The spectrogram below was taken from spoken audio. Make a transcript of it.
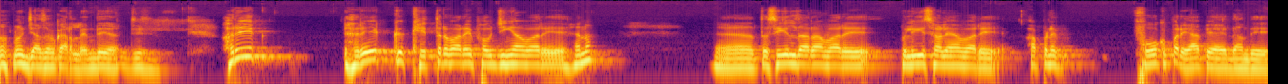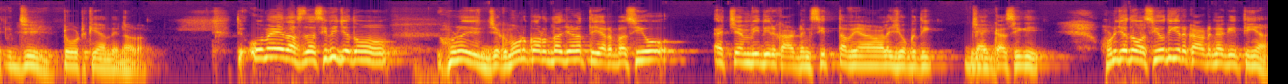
ਉਹਨੂੰ ਜਜ਼ਬ ਕਰ ਲੈਂਦੇ ਆ। ਜੀ। ਹਰੇਕ ਹਰੇਕ ਖੇਤਰ ਬਾਰੇ ਫੌਜੀਆਂ ਬਾਰੇ ਹੈਨਾ ਤਹਿਸੀਲਦਾਰਾਂ ਬਾਰੇ ਪੁਲਿਸ ਵਾਲਿਆਂ ਬਾਰੇ ਆਪਣੇ ਫੋਕ ਭਰਿਆ ਪਿਆ ਇਦਾਂ ਦੇ ਜੀ। ਟੋਟਕਿਆਂ ਦੇ ਨਾਲ। ਤੇ ਉਹ ਮੈਂ ਇਹ ਦੱਸਦਾ ਸੀ ਵੀ ਜਦੋਂ ਹੁਣ ਜਗਮੋਹਨ ਕੌਰ ਦਾ ਜਿਹੜਾ ਤਜਰਬਾ ਸੀ ਉਹ ਐਚਐਮਵੀ ਦੀ ਰਿਕਾਰਡਿੰਗ ਸੀ ਤਵਿਆਂ ਵਾਲੇ ਯੁੱਗ ਦੀ ਗਾਇਕਾ ਸੀਗੀ। ਹੁਣ ਜਦੋਂ ਅਸੀਂ ਉਹਦੀ ਰਿਕਾਰਡਿੰਗਾਂ ਕੀਤੀਆਂ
